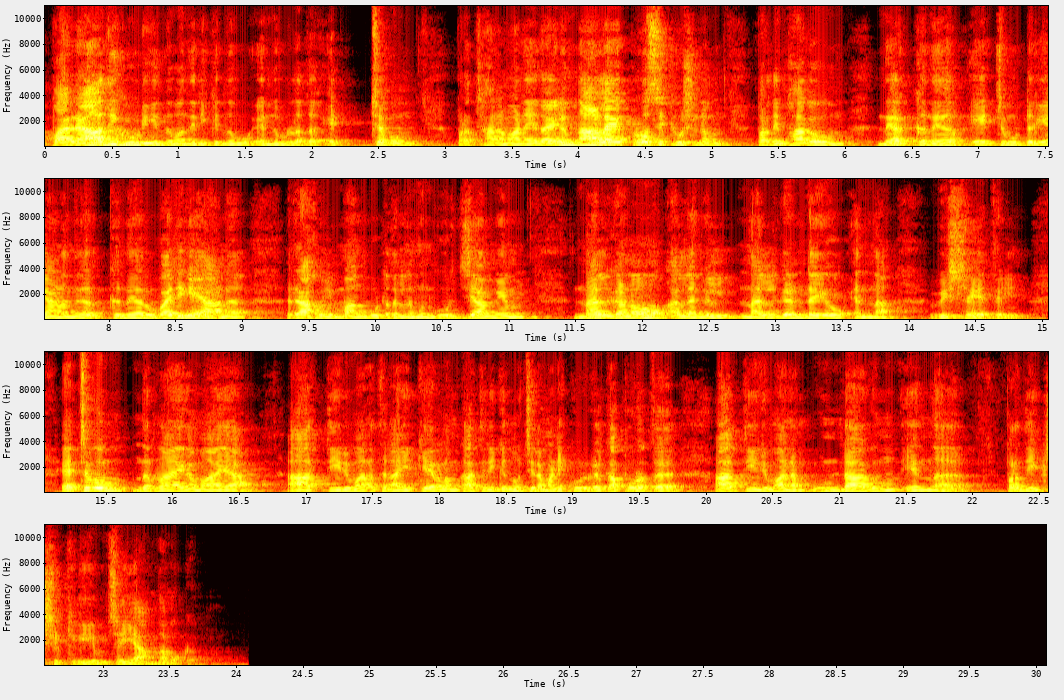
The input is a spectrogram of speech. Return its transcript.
പരാതി കൂടി ഇന്ന് വന്നിരിക്കുന്നു എന്നുള്ളത് ഏറ്റവും പ്രധാനമാണ്. ഏതായാലും നാളെ പ്രോസിക്യൂഷനും പ്രതിഭാഗവും നേർക്കുനേർ ഏറ്റുമുട്ടുകയാണ്. നേർക്കുനേർ വരികയാണ്. രാഹുൽ മാങ്കൂട്ടത്തിന് മുൻകൂർ ജാമ്യം നൽകണോ അല്ലെങ്കിൽ നൽകണ്ടയോ എന്ന വിഷയത്തിൽ ഏറ്റവും നിർണായകമായ ആ തീരുമാനത്തിനായി കേരളം കാത്തിരിക്കുന്നു. ചില മണിക്കൂറുകൾക്ക് അപ്പുറത്ത് ആ തീരുമാനം ഉണ്ടാകും എന്ന് പ്രതീക്ഷിക്കുകയും ചെയ്യാം നമുക്ക്.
